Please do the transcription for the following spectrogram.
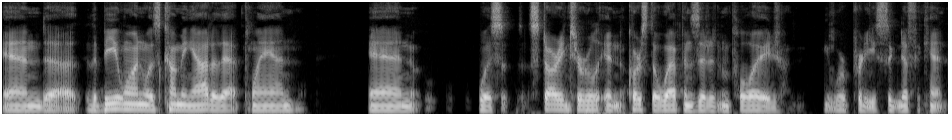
And uh, the B1 was coming out of that plan, and was starting to really, and of course, the weapons that it employed were pretty significant,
